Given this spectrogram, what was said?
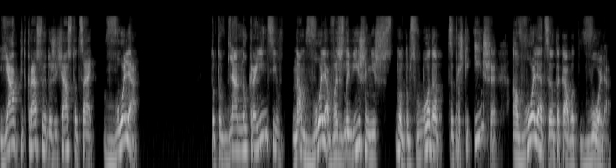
я підкреслюю дуже часто це воля Тобто для українців нам воля важливіша, ніж ну тобто свобода це трошки інше, а воля це така от воля.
